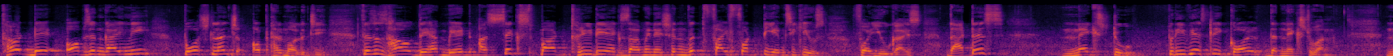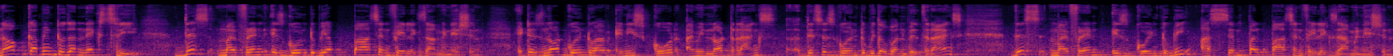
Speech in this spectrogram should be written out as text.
Third day, obs and. Post lunch, ophthalmology. This is how they have made a six part, three day examination with 540 MCQs for you guys. That is next two previously called the next one. Now coming to the next three. This, my friend, is going to be a pass and fail examination. It is not going to have any score, I mean not ranks. Uh, this is going to be the one with ranks. This, my friend, is going to be a simple pass and fail examination.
